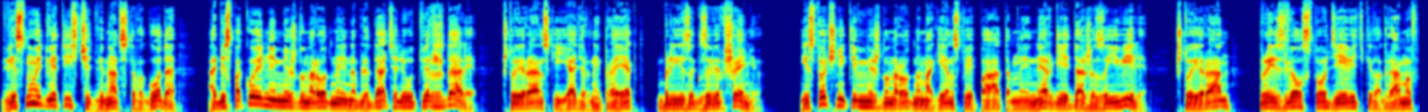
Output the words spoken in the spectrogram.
Весной 2012 года обеспокоенные международные наблюдатели утверждали, что иранский ядерный проект близок к завершению. Источники в Международном агентстве по атомной энергии даже заявили, что Иран произвел 109 килограммов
